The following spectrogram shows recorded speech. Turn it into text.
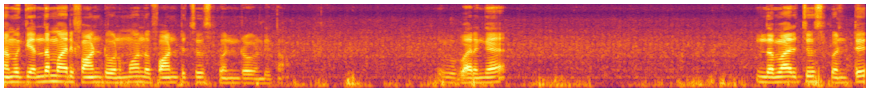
நமக்கு எந்த மாதிரி ஃபாண்ட் வேணுமோ அந்த ஃபாண்ட்டை சூஸ் பண்ணிட வேண்டியதுதான். இப்போ பாருங்கள் இந்த மாதிரி சூஸ் பண்ணிட்டு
